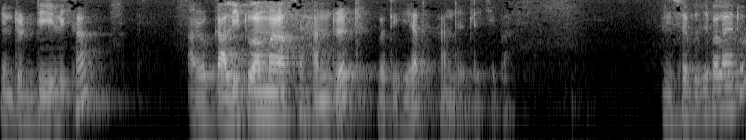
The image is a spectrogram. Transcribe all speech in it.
ইনটু ডি লিখা আৰু কালিটো আমাৰ আছে হাণ্ড্ৰেড গতিকে ইয়াত হাণ্ড্ৰেড লিখিবা। নিশ্চয় বুজি পালা এইটো?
